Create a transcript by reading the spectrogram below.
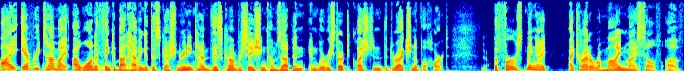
I every time I, I want to think about having a discussion or anytime this conversation comes up and, and where we start to question the direction of the heart, Yeah. the first thing I, I try to remind myself of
